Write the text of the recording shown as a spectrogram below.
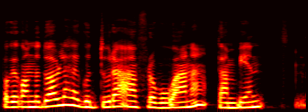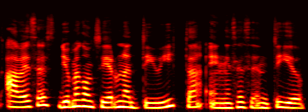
porque cuando tú hablas de cultura afrocubana, también a veces yo me considero una activista en ese sentido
